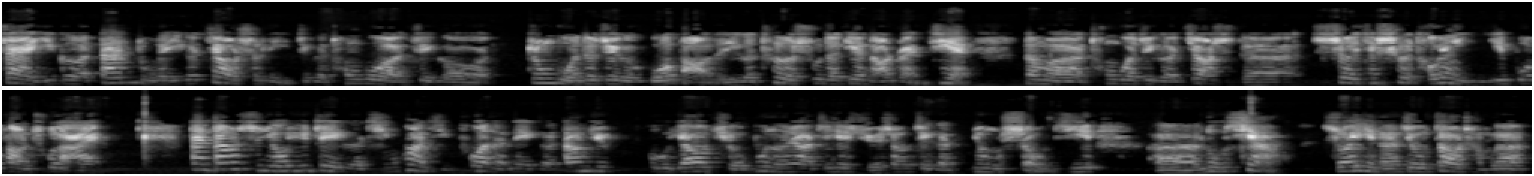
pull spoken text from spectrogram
在一个单独的一个教室里，这个通过这个中国的这个国宝的一个特殊的电脑软件，那么通过这个教室的摄摄投影仪播放出来。但当时由于这个情况紧迫呢，那个当局部要求不能让这些学生这个用手机呃录像。所以呢，就造成了，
